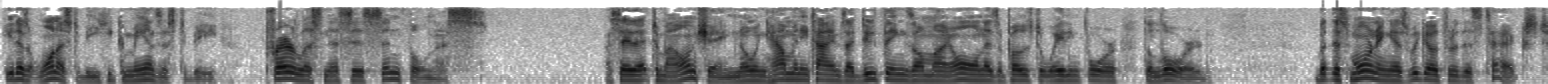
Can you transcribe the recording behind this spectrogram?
He doesn't want us to be, He commands us to be. Prayerlessness is sinfulness. I say that to my own shame, knowing how many times I do things on my own as opposed to waiting for the Lord. But this morning, as we go through this text,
